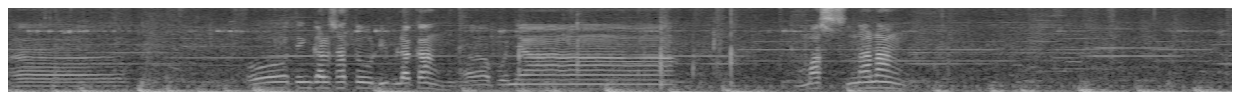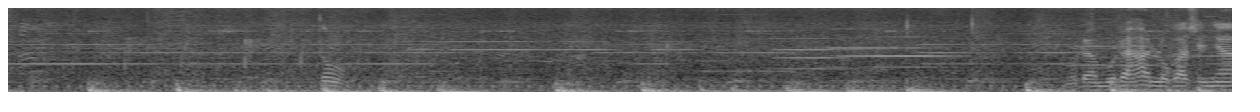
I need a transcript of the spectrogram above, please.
Eh, oh tinggal satu di belakang. Eh, punya Mas Nanang. Mudah-mudahan lokasinya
